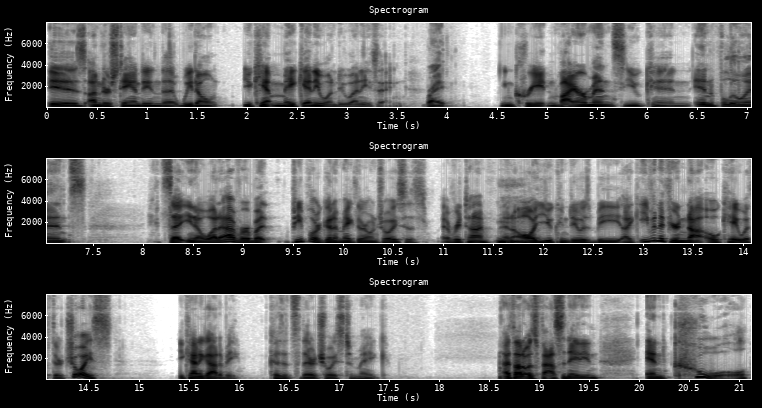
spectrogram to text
is understanding that we don't, you can't make anyone do anything. Right. You can create environments, you can influence, you can say, you know, whatever, but people are going to make their own choices every time. And mm-hmm. all you can do is be like, even if you're not okay with their choice, you kind of got to be because it's their choice to make. I thought it was fascinating and cool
